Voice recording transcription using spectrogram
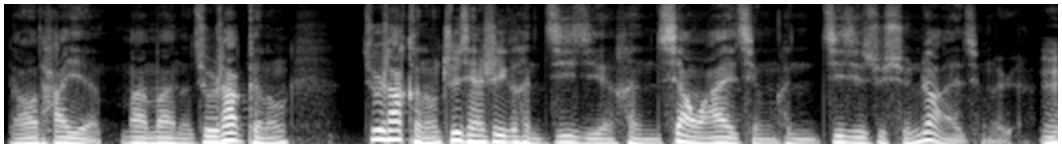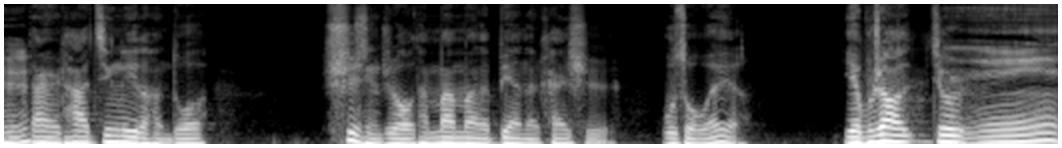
然后他也慢慢的，就是他可能，就是他可能之前是一个很积极、很向往爱情、很积极去寻找爱情的人，Mhm. 但是他经历了很多事情之后，他慢慢的变得开始无所谓了，也不知道就是。Eh.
